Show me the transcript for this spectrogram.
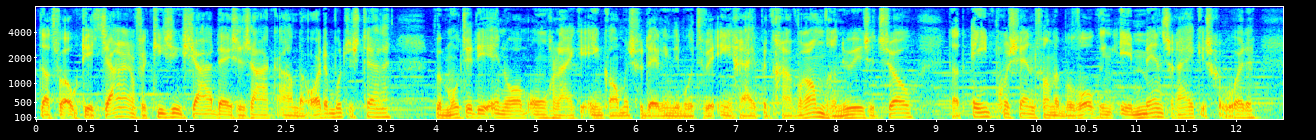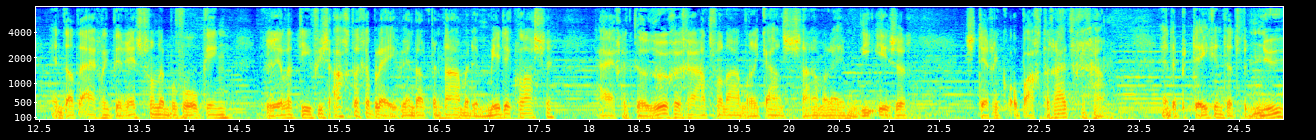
dat we ook dit jaar, een verkiezingsjaar, deze zaak aan de orde moeten stellen. We moeten die enorm ongelijke inkomensverdeling, die moeten we ingrijpend gaan veranderen. Nu is het zo dat 1% van de bevolking immens rijk is geworden... en dat eigenlijk de rest van de bevolking relatief is achtergebleven. En dat met name de middenklasse, eigenlijk de ruggengraat van de Amerikaanse samenleving... die is er sterk op achteruit gegaan. En dat betekent dat we nu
